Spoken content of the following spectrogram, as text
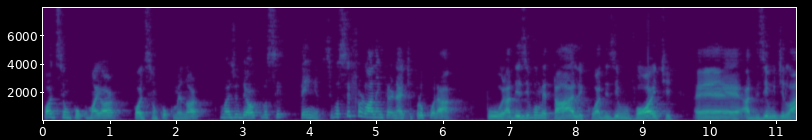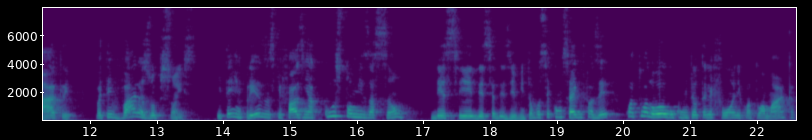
Pode ser um pouco maior, pode ser um pouco menor, mas o ideal é que você tenha. Se você for lá na internet procurar por adesivo metálico, adesivo void, é, adesivo de lacre, vai ter várias opções. E tem empresas que fazem a customização desse, desse adesivo. Então você consegue fazer com a tua logo, com o teu telefone, com a tua marca.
